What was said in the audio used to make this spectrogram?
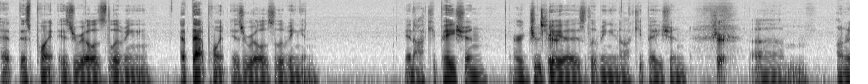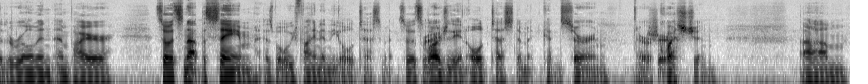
at this point, Israel is living. At that point, Israel is living in in occupation, or Judea is living in occupation Sure. um, under the Roman Empire. So it's not the same as what we find in the Old Testament. So it's Right. largely an Old Testament concern or a Sure. question. Um,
